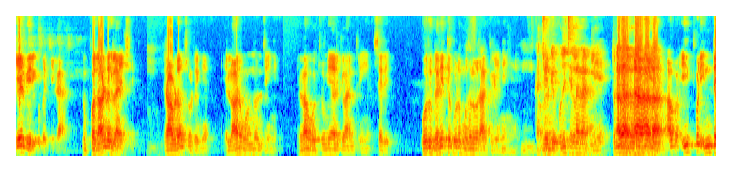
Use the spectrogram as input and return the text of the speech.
கேள்வி இருக்கு பத்தியில முப்பது ஆண்டுகள் ஆயிடுச்சு. திராவிடம் சொல்றீங்க. எல்லாரும் ஒன்றுன்றீங்க எல்லாம் ஒற்றுமையா இருக்கலான்றீங்க சரி. ஒரு தலித்தை கூட முதல்வர் ஆக்கலையே நீங்க. ம், கட்சியுடைய பொதுச் ஆக்கலையே. அப்ப இப்படி இந்த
